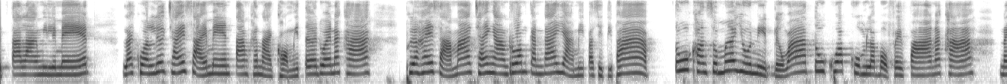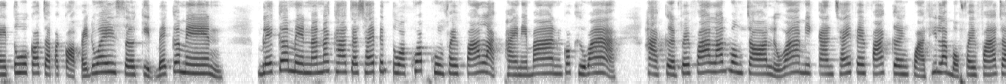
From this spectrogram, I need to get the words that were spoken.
10 ตารางมิลลิเมตร และควรเลือกใช้สายเมนตามขนาดของมิเตอร์ด้วยนะคะ เพื่อให้สามารถใช้งานร่วมกันได้อย่างมีประสิทธิภาพ ตู้ consumer unit หรือว่าตู้ควบคุมระบบไฟฟ้านะคะ ในตู้ก็จะประกอบไปด้วย circuit breaker main breaker main นั้นนะคะจะใช้เป็นตัวควบคุมไฟฟ้าหลักภายในบ้านก็คือว่า หากเกิดไฟฟ้าลัดวงจร หรือว่ามีการใช้ไฟฟ้าเกินกว่าที่ระบบไฟฟ้าจะ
